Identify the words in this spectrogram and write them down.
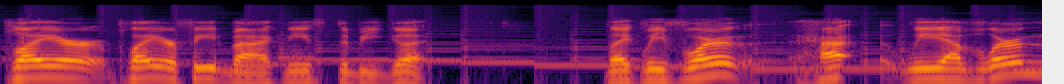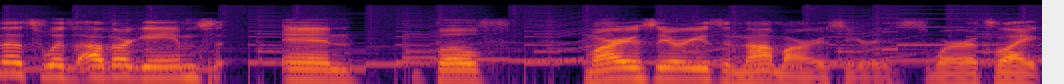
player player feedback needs to be good. Like we've learned, we have learned this with other games in both Mario series and not Mario series, where it's like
